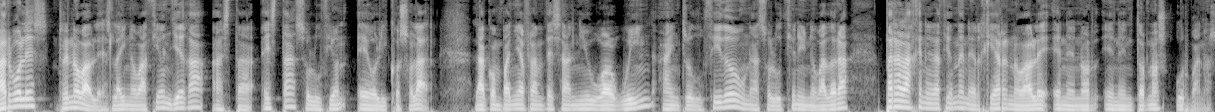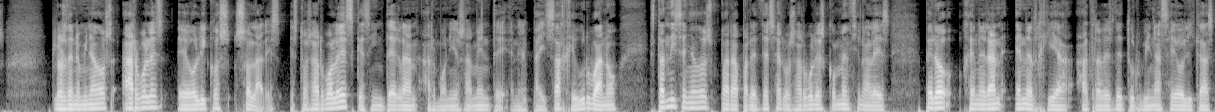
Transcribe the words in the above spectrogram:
Árboles renovables. La innovación llega hasta esta solución eólico-solar. La compañía francesa New World Wind ha introducido una solución innovadora para la generación de energía renovable en, en entornos urbanos los denominados árboles eólicos solares. Estos árboles, que se integran armoniosamente en el paisaje urbano, están diseñados para parecerse a los árboles convencionales, pero generan energía a través de turbinas eólicas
